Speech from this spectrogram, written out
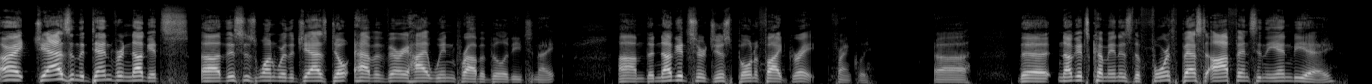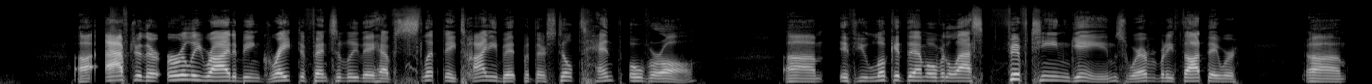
All right, Jazz and the Denver Nuggets. Uh, this is one where the Jazz don't have a very high win probability tonight. Um, the Nuggets are just bona fide great, frankly. Uh, the Nuggets come in as the fourth best offense in the NBA. Uh, after their early ride of being great defensively, they have slipped a tiny bit, but they're still 10th overall. Um, if you look at them over the last 15 games, where everybody thought they were um,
